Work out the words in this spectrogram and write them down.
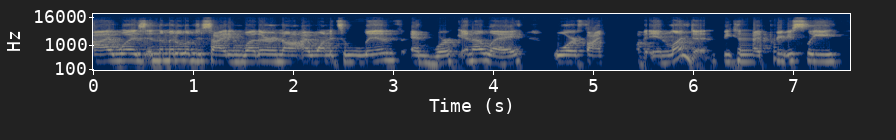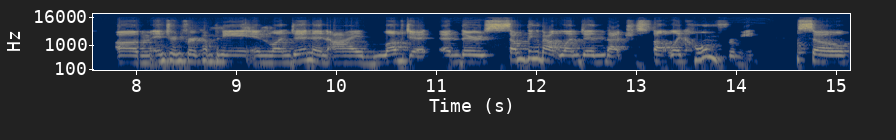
I was in the middle of deciding whether or not I wanted to live and work in LA or find a job in London because I previously um, interned for a company in London and I loved it. And there's something about London that just felt like home for me. So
